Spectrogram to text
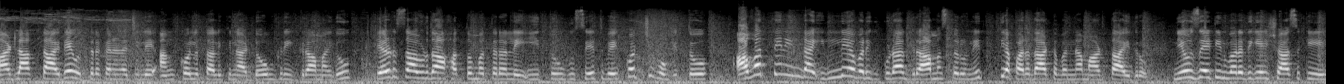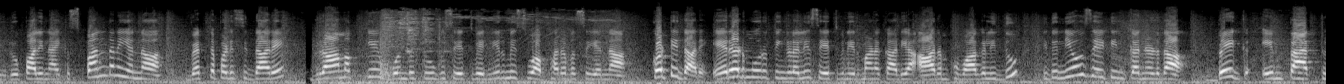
ಮಾಡಲಾಗ್ತಾ ಇದೆ. ಉತ್ತರ ಕನ್ನಡ ಜಿಲ್ಲೆ ಅಂಕೋಲ ತಾಲೂಕಿನ ಡೋಂಗ್ರಿ ಗ್ರಾಮ ಇದು. ಎರಡು ಸಾವಿರದ ಹತ್ತೊಂಬತ್ತರಲ್ಲಿ ಈ ತೂಗು ಸೇತುವೆ ಕೊಚ್ಚಿ ಹೋಗಿತ್ತು. ಅವತ್ತಿನಿಂದ ಇಲ್ಲಿಯವರೆಗೂ ಕೂಡ ಗ್ರಾಮಸ್ಥರು ನಿತ್ಯ ಪರದಾಟವನ್ನ ಮಾಡ್ತಾ ಇದ್ರು. ಏಟೀನ್ ವರದಿಗೆ ಶಾಸಕಿ ರೂಪಾಲಿ ನಾಯ್ಕ ಸ್ಪಂದನೆಯನ್ನ ವ್ಯಕ್ತಪಡಿಸಿದ್ದಾರೆ. ಗ್ರಾಮಕ್ಕೆ ಒಂದು ತೂಗು ಸೇತುವೆ ನಿರ್ಮಿಸುವ ಭರವಸೆಯನ್ನ ಕೊಟ್ಟಿದ್ದಾರೆ. ಎರಡ್ ಮೂರು ತಿಂಗಳಲ್ಲಿ ಸೇತುವೆ ನಿರ್ಮಾಣ ಕಾರ್ಯ ಆರಂಭವಾಗಲಿದ್ದು, ಇದು ನ್ಯೂಸ್ ಏಟೀನ್ ಕನ್ನಡದ ಬಿಗ್ ಇಂಪ್ಯಾಕ್ಟ್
